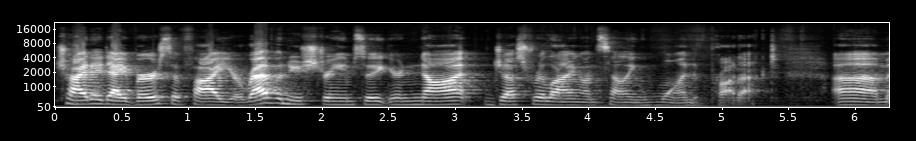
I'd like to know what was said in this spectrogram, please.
try to diversify your revenue stream so that you're not just relying on selling one product um,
